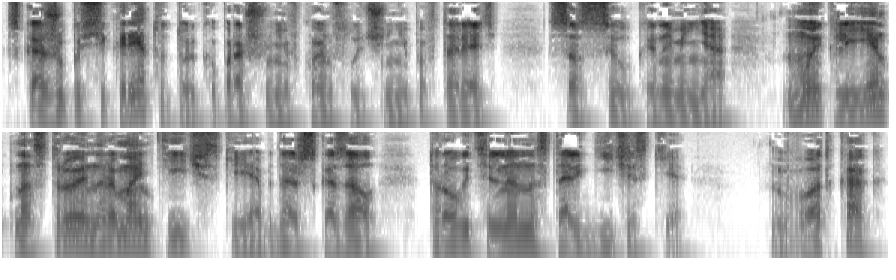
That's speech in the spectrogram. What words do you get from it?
Скажу по секрету, только прошу ни в коем случае не повторять со ссылкой на меня. Мой клиент настроен романтически, я бы даже сказал, трогательно ностальгически. Вот как?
